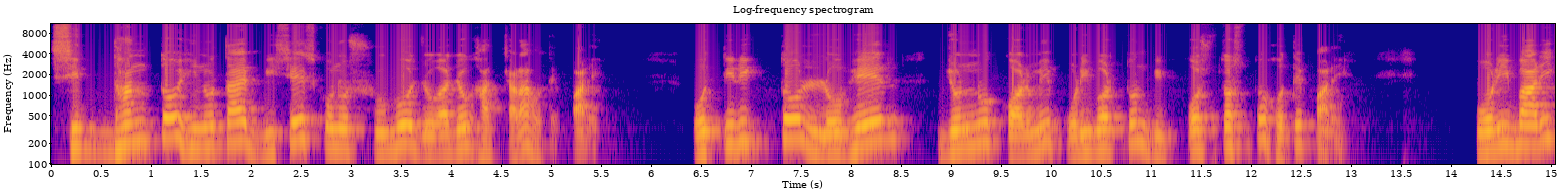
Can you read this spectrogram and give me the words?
সিদ্ধান্তহীনতায় বিশেষ কোনো শুভ যোগাযোগ হাতছাড়া হতে পারে। অতিরিক্ত লোভের জন্য কর্মে পরিবর্তন বিপর্যস্ত হতে পারে। পারিবারিক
